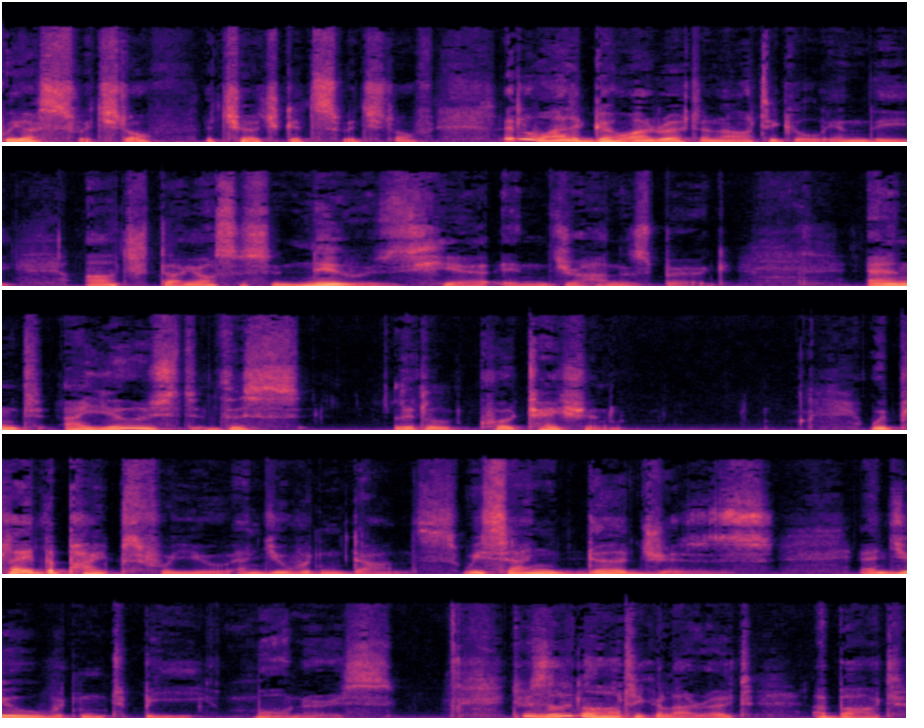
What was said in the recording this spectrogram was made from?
We are switched off. The church gets switched off. A little while ago, I wrote an article in the Archdiocesan News here in Johannesburg, and I used this little quotation. We played the pipes for you, and you wouldn't dance. We sang dirges, and you wouldn't be mourners. It was a little article I wrote about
